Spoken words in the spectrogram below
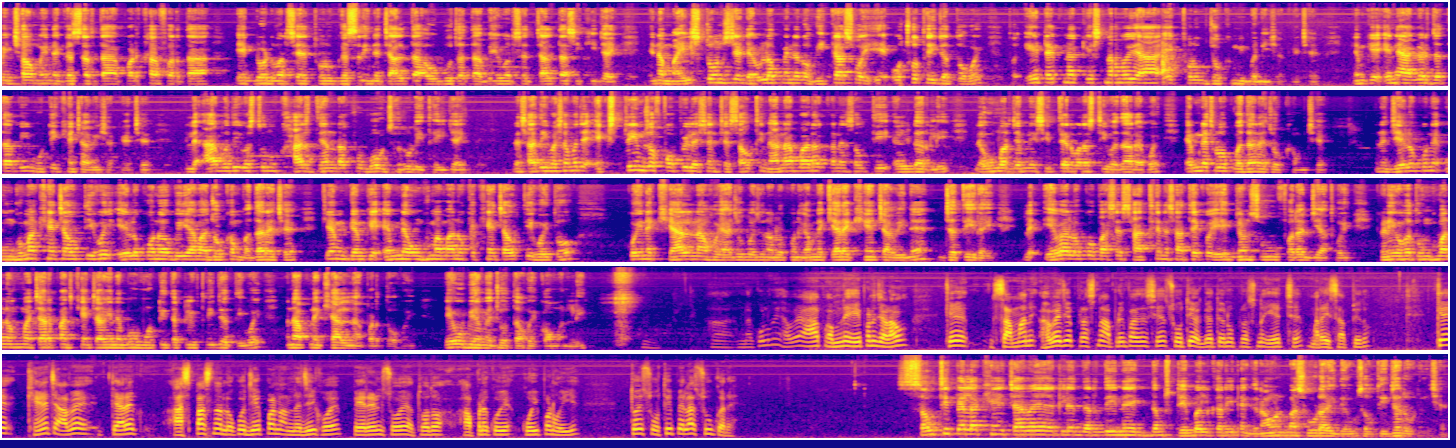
ભાઈ છ મહિને ઘસરતા, પડખા ફરતા, એક દોઢ વર્ષે થોડું ઘસરીને ચાલતા, ઊભું થતા, બે વર્ષે ચાલતા શીખી જાય. એના માઇલસ્ટોન્સ જે ડેવલપમેન્ટ એનો વિકાસ હોય એ ઓછો થઈ જતો હોય, તો એ ટાઈપના કેસના હોય આ એક થોડુંક જોખમી બની શકે છે. કેમ કે એને આગળ જતા બી મોટી ખેંચ આવી શકે છે. એટલે આ બધી વસ્તુનું ખાસ ધ્યાન રાખવું બહુ જરૂરી થઈ જાય. એટલે સાદી ભાષામાં જે એક્સ્ટ્રીમ્સ ઓફ પોપ્યુલેશન છે, સૌથી નાના બાળક અને સૌથી એલ્ડરલી એટલે ઉંમર જેમની સિત્તેર વર્ષથી વધારે હોય, એમને થોડુંક વધારે જોખમ છે. અને જે લોકોને ઊંઘમાં ખેંચ આવતી હોય, એ લોકોનો બી આમાં જોખમ વધારે છે. કેમ કેમ કે એમને ઊંઘમાં માનો કે ખેંચ આવતી હોય તો કોઈને ખ્યાલ ના હોય આજુબાજુના લોકોને અમને ક્યારે ખેંચ આવીને જતી રહી. એટલે એવા લોકો પાસે સાથે ને સાથે કોઈ એક જણ સૂવું ફરજિયાત હોય. ઘણી વખત ઊંઘમાં ને ઊંઘમાં ચાર પાંચ ખેંચ આવીને બહુ મોટી તકલીફ થઈ જતી હોય અને આપને ખ્યાલ ના પડતો હોય. એવું બી અમે જોતા હોય કોમનલી નકુલભાઈ, હવે આપ અમને એ પણ જણાવો કે સામાન્ય હવે જે પ્રશ્ન આપણી પાસે છે, સૌથી અગત્યનો પ્રશ્ન એ જ છે, મારા હિસાબથી તો. કે ખેંચ આવે ત્યારે આસપાસના લોકો જે પણ નજીક હોય પેરેન્ટ્સ હોય અથવા તો આપણે કોઈ કોઈ પણ હોઈએ તો એ સૌથી પહેલાં શું કરે? સૌથી પહેલા ખેંચ આવે એટલે દર્દીને એકદમ સ્ટેબલ કરીને ગ્રાઉન્ડમાં સુડાવી દેવું સૌથી જરૂરી છે.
